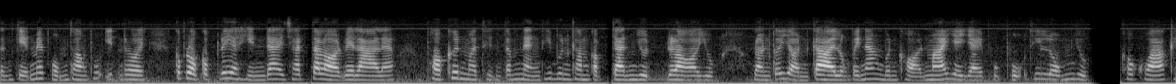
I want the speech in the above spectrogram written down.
สังเกตแม่ผมทองผู้อิดโรยกระปรกกระเปรี้ยเห็นได้ชัดตลอดเวลาแล้ว พอขึ้นมาถึงตำแหน่งที่บุญคำกับจันหยุดรออยู่ หล่อนก็หย่อนกายลงไปนั่งบนขอนไม้ใหญ่ ๆผุๆที่ล้มอยู่ เขาคว้าแข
